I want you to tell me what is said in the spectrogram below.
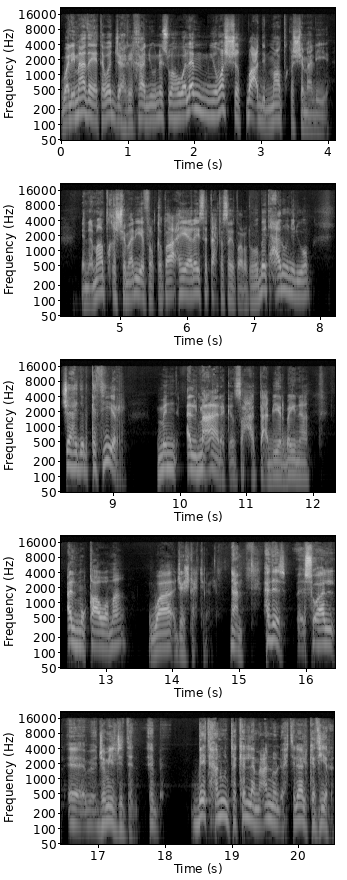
ولماذا يتوجه لخان يونس وهو لم يمشط بعض المناطق الشمالية؟ يعني المناطق الشمالية في القطاع هي ليست تحت سيطرته. وبيت حانون اليوم شهد الكثير من المعارك إن صح التعبير بين المقاومة وجيش الاحتلال. نعم هذا سؤال جميل جدا. بيت حانون تكلم عنه الاحتلال كثيرا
